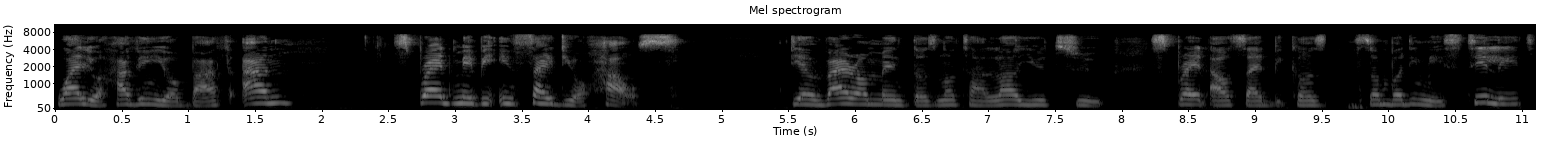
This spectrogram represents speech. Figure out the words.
while you're having your bath and spread maybe inside your house. The environment does not allow you to spread outside because somebody may steal it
